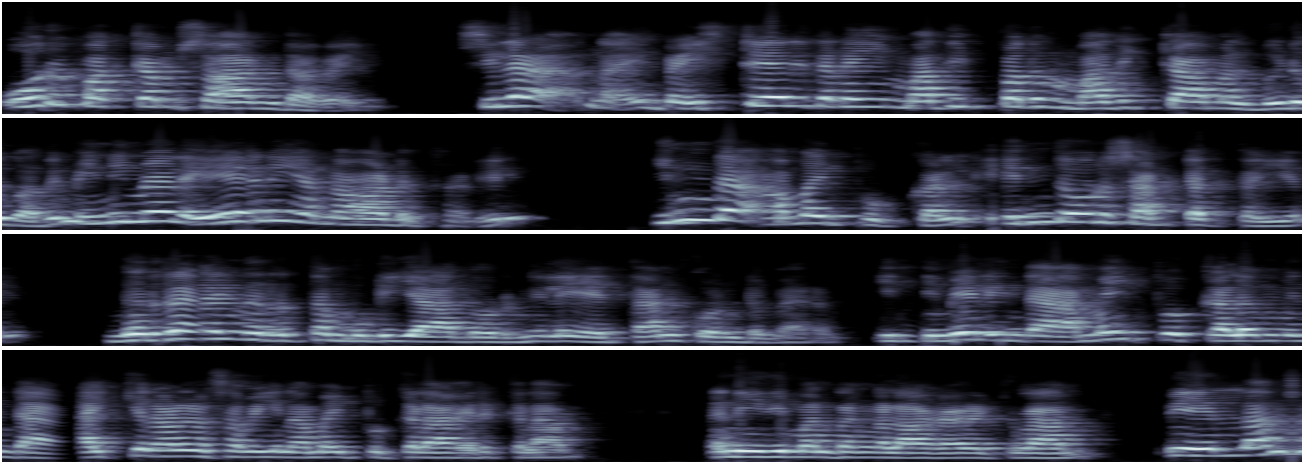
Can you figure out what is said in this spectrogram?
ஒரு பக்கம் சார்ந்தவை. சில இப்ப இஸ்ரேல் இதனை மதிப்பதும் மதிக்காமல் விடுவதும் இனிமேல் ஏனைய நாடுகளில் இந்த அமைப்புகள் எந்த ஒரு சட்டத்தையும் நிலைநிறுத்த முடியாத ஒரு நிலையைத்தான் கொண்டு வரும். இனிமேல் இந்த அமைப்புகளும் இந்த ஐக்கிய நாடுகள் சபையின் அமைப்புகளாக இருக்கலாம் நீதிமன்றங்களாக இருக்கலாம் இவையெல்லாம்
